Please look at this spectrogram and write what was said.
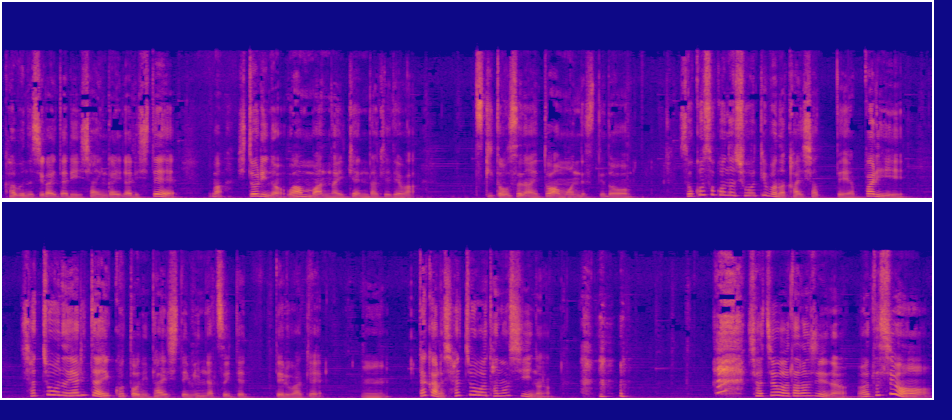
株主がいたり社員がいたりして、まあ、一人のワンマンな意見だけでは突き通せないとは思うんですけどそこそこの小規模な会社ってやっぱり社長のやりたいことに対してみんなついてってるわけ。うん、だから社長は楽しいのよ。社長は楽しいのよ。私も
